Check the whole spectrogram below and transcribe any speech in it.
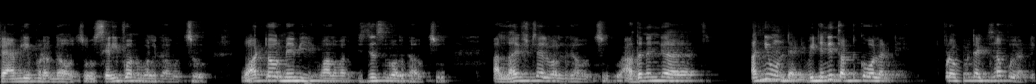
ఫ్యామిలీ పరంగా కావచ్చు సెల్ ఫోన్ వాళ్ళు కావచ్చు వాట్ ఎవర్ మేబీ వాళ్ళ వాళ్ళ బిజినెస్ వాళ్ళు కావచ్చు ఆ లైఫ్ స్టైల్ వాళ్ళు కావచ్చు అదనంగా అన్ని ఉంటాయి వీటిని తట్టుకోవాలంటే ఇప్పుడు ఒకటి ఎగ్జాంపుల్ అండి.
